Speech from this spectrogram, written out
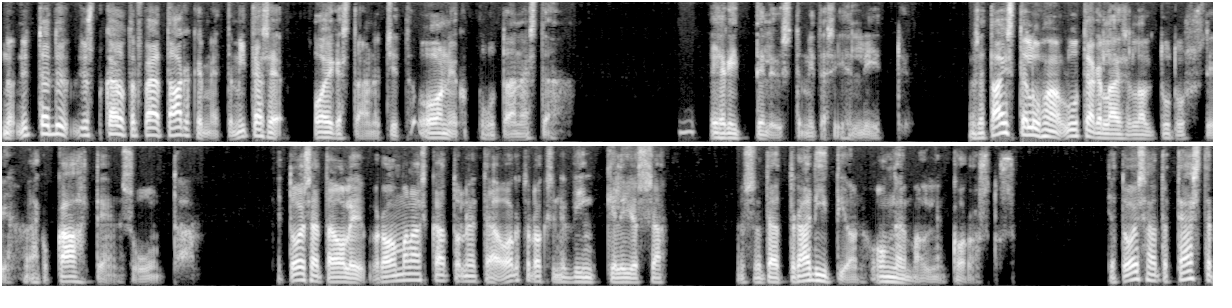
No nyt täytyy, jos katsotaan vähän tarkemmin, että mitä se oikeastaan nyt sitten on, kun puhutaan näistä erittelyistä, mitä siihen liittyy. No se taisteluhan luterilaisella oli tutusti vähän kuin kahteen suuntaan. Ja toisaalta oli roomalaiskatolinen tämä ortodoksinen vinkkeli, jossa, jossa tämä tradition ongelmallinen korostus. Ja toisaalta tästä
